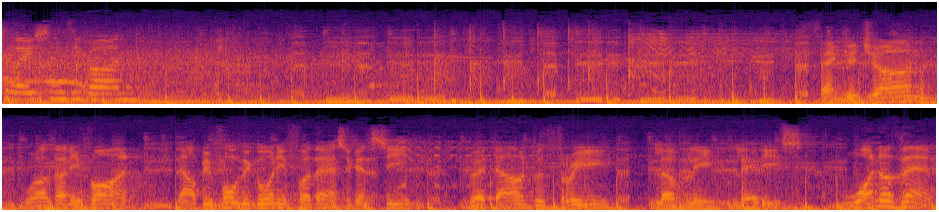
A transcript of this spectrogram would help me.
Congratulations, Yvonne. Thank you, John. Well done, Yvonne. Now, before we go any further, as you can see, we're down to three lovely ladies. One of them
